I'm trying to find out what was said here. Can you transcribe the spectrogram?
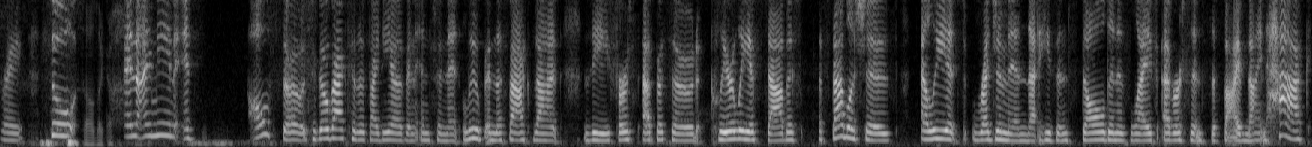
Right. So so I was like. And I mean, it's also to go back to this idea of an infinite loop and the fact that the first episode clearly establish, establishes Elliot's regimen that he's installed in his life ever since the 5 9 hack.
